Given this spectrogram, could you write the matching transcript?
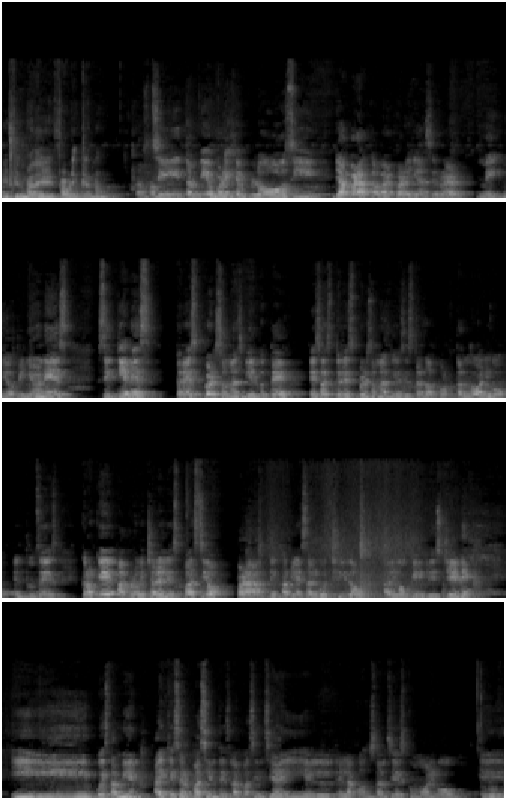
y firma de fábrica, ¿no? Ajá. Sí, también, por ejemplo, si ya para acabar, para ya cerrar, mi, mi opinión es, si tienes tres personas viéndote, esas tres personas les estás aportando algo. Entonces, creo que aprovechar el espacio para dejarles algo chido, algo que les llene. Y pues también hay que ser pacientes. La paciencia y el, la constancia es como algo eh.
